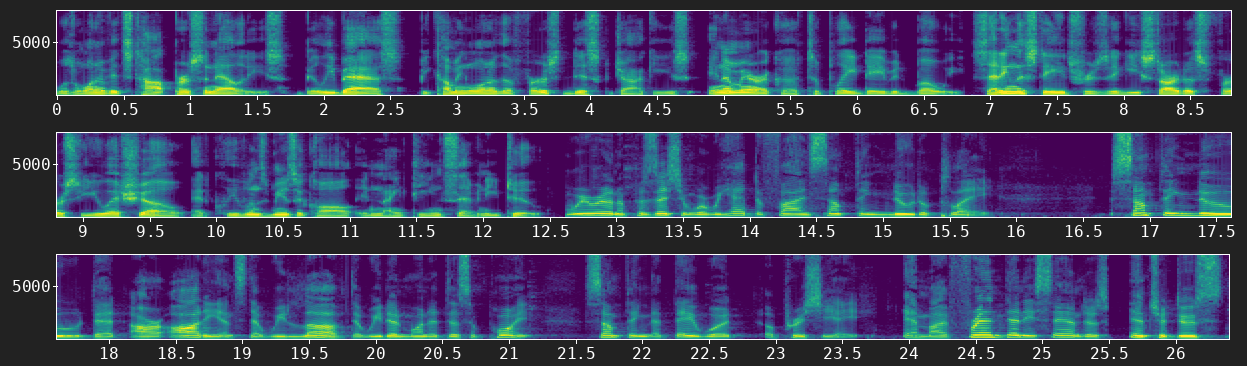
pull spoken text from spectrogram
was one of its top personalities, Billy Bass, becoming one of the first disc jockeys in America to play David Bowie, setting the stage for Ziggy Stardust's first U.S. show at Cleveland's Music Hall in 1972. We were in a position where we had to find something new to play, something new that our audience that we loved, that we didn't want to disappoint, something that they would appreciate. And my friend Denny Sanders introduced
